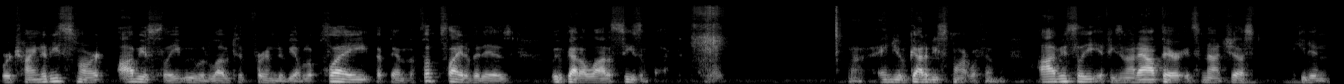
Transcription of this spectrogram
We're trying to be smart. Obviously, we would love to, for him to be able to play, but then the flip side of it is we've got a lot of season left. Uh, and you've got to be smart with him obviously if he's not out there it's not just he didn't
